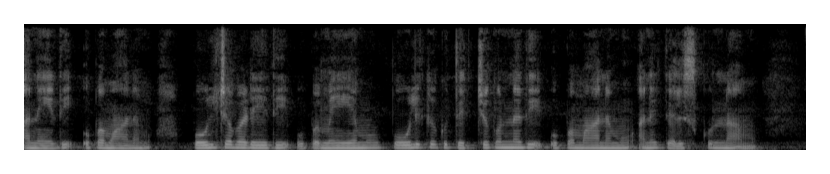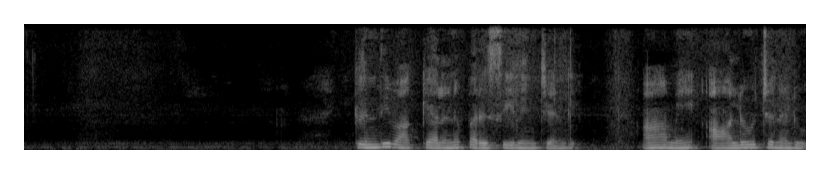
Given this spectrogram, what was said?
అనేది ఉపమానము. పోల్చబడేది ఉపమేయము పోలికకు తెచ్చుకున్నది ఉపమానము అని తెలుసుకున్నాము. క్రింది వాక్యాలను పరిశీలించండి. ఆమె ఆలోచనలు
